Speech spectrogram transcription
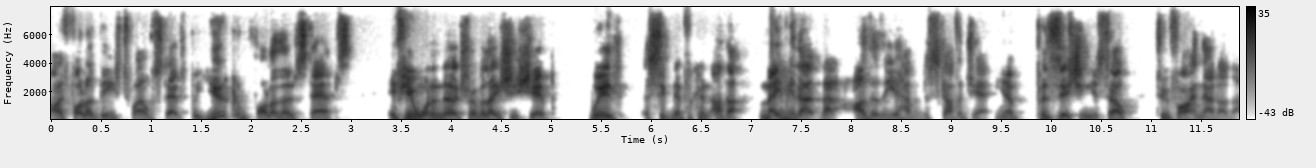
I followed these 12 steps, but you can follow those steps if you want to nurture a relationship with a significant other. Maybe that, that other that you haven't discovered yet. You know, position yourself to find that other.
